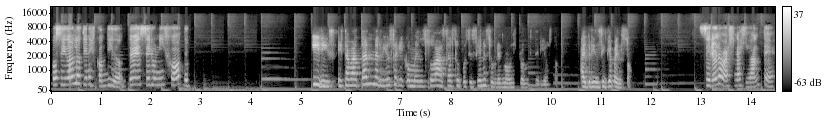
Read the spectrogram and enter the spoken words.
Poseidón lo tiene escondido. Debe ser un hijo de... Iris estaba tan nerviosa que comenzó a hacer suposiciones sobre el monstruo misterioso. Al principio pensó. ¿Será una ballena gigante?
